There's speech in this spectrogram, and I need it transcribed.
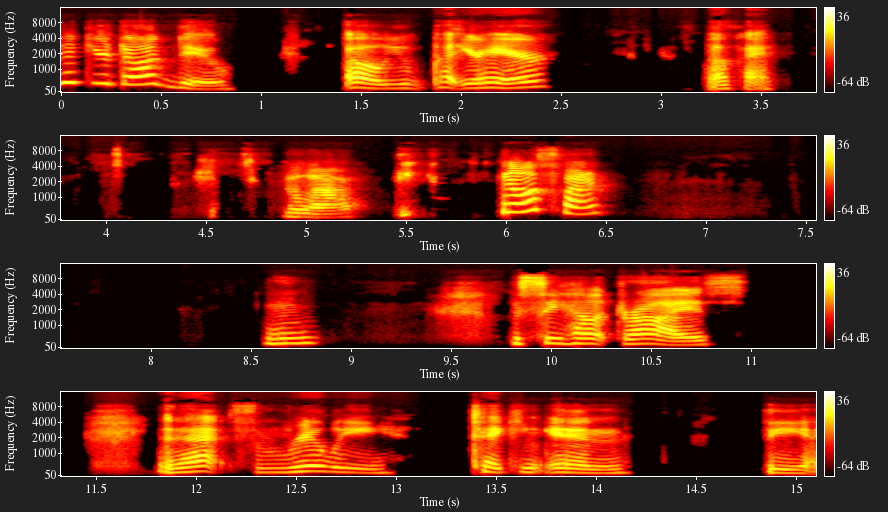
What did your dog do? Oh, you cut your hair? Okay. Go out. No, it's fine. Mm. Let's see how it dries. And that's really taking in the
